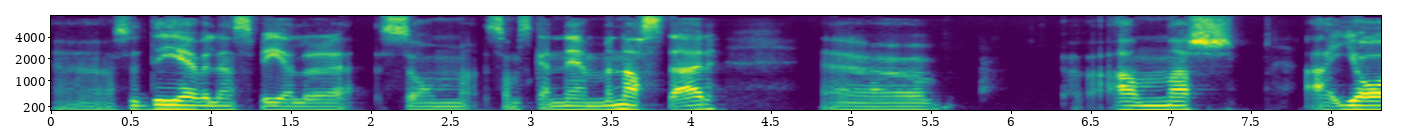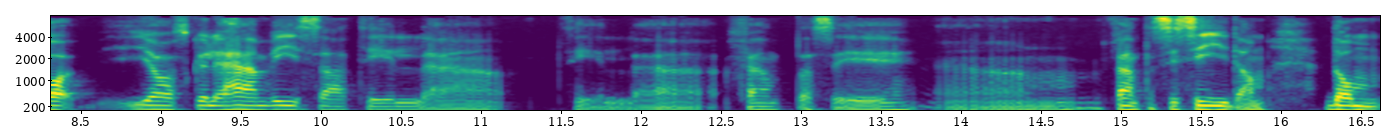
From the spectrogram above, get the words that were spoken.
Eh, så det är väl en spelare som, som ska nämnas där. Eh, annars, eh, jag, jag skulle hänvisa till till fantasy, um, fantasy-sidan. De,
